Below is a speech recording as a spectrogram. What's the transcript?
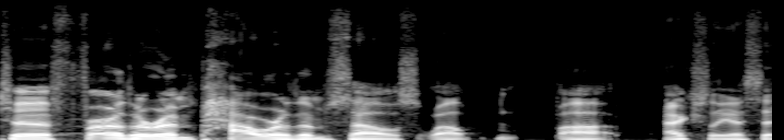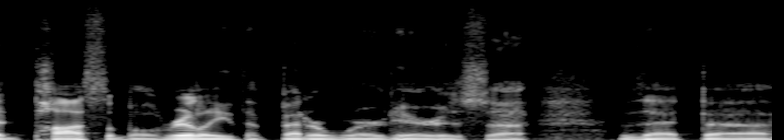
to further empower themselves. Well, uh, actually, I said possible. Really, the better word here is uh, that uh,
